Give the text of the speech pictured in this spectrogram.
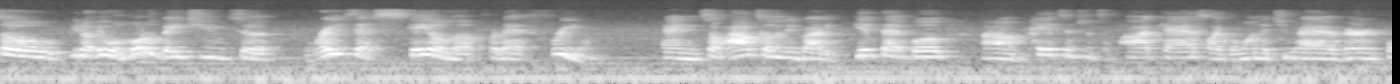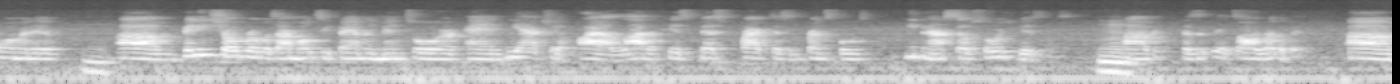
So you know, it will motivate you to raise that scale up for that freedom. And so I'll tell anybody get that book. Um, pay attention to podcasts like the one that you have, very informative. Mm. Um, Vinney Chopra was our multifamily mentor, and we actually apply a lot of his best practice and principles, even our self storage business, mm. uh, because it's all relevant. Um,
